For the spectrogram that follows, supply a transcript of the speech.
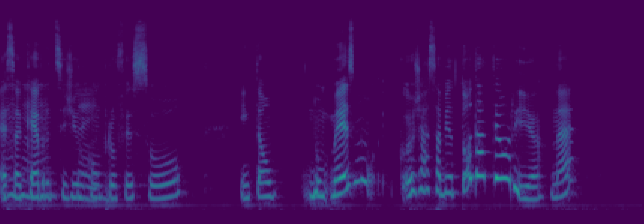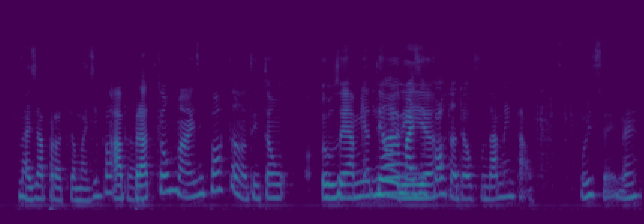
essa Uhum, quebra de sigilo com tem. o professor. Então, no mesmo. Eu já sabia toda a teoria, né? Mas a prática é mais A importante. prática é o mais importante. Então, eu usei a minha Não é teoria. o mais importante, é o fundamental. Pois é, né?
